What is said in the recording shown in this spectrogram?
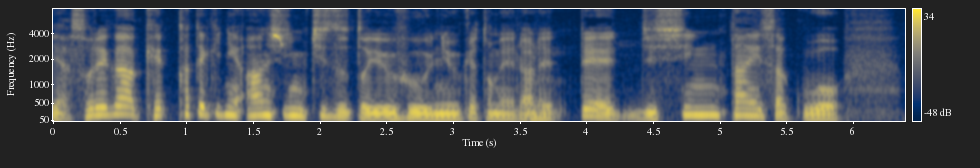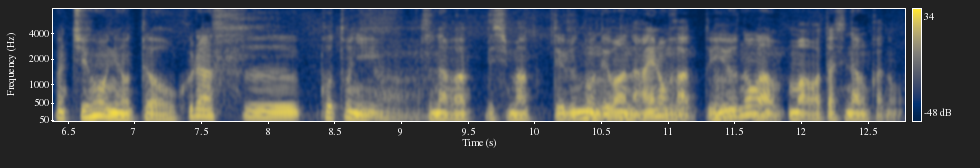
いや、それが結果的に安心地図というふうに受け止められて、うん、地震対策を、まあ、地方によっては遅らすことにつながってしまっているのではないのかというのが、まあ、私なんかの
